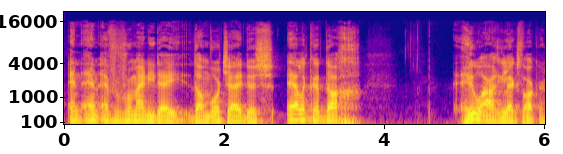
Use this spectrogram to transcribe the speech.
en, en even voor mijn idee, dan word jij dus elke dag heel relaxed wakker.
